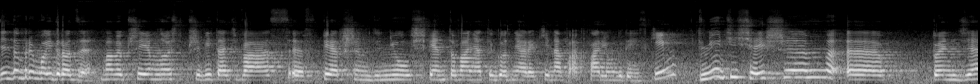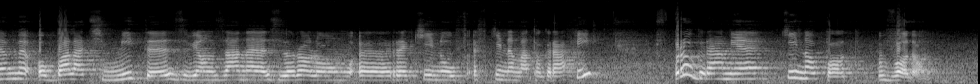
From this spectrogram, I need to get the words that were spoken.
Dzień dobry moi drodzy. Mamy przyjemność przywitać Was w pierwszym dniu świętowania Tygodnia Rekina w Akwarium Gdyńskim. W dniu dzisiejszym e, będziemy obalać mity związane z rolą e, rekinów w kinematografii w programie Kino pod wodą.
